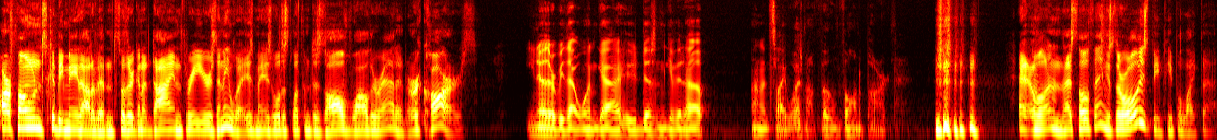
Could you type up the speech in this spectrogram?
our phones could be made out of it. And so they're going to die in three years, anyways. May as well just let them dissolve while they're at it. Or cars. You know, there'll be that one guy who doesn't give it up, and it's like, why's my phone falling apart? And, well, and that's the whole thing is there will always be people like that.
